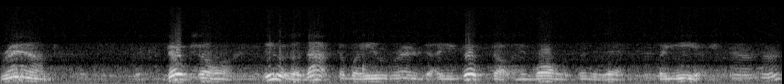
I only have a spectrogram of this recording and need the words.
Ran a drugstore. He was a doctor, but he ran a drugstore in Baltimore City there for years. Uh-huh.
